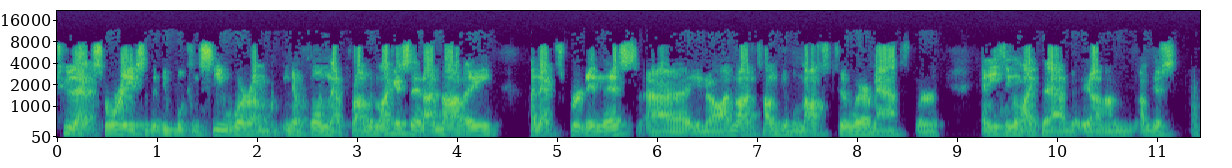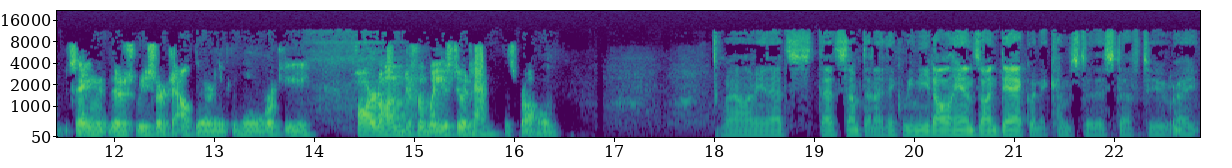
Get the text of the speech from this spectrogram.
to that story so that people can see where I'm you know pulling that from. And like I said, I'm not a an expert in this. Uh, you know, I'm not telling people not to wear a mask or anything like that. You know, I'm I'm just saying that there's research out there that people are working hard on different ways to attack this problem. Well, I mean that's that's something. I think we need all hands on deck when it comes to this stuff too, right?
